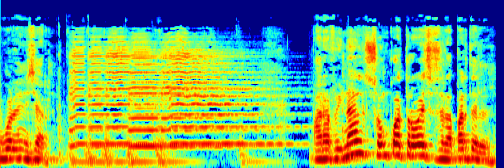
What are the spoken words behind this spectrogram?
A iniciar. Para final son cuatro veces en la parte del...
